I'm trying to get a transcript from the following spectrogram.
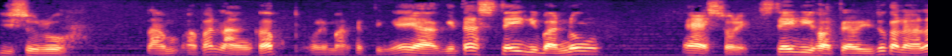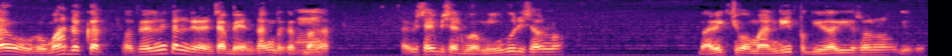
disuruh tam, apa nangkep oleh marketingnya ya kita stay di Bandung. Eh sorry, stay di hotel itu kadang-kadang rumah dekat. Hotel ini kan di Ranca Bentang dekat Hmm. banget. Tapi saya bisa dua minggu di sono. Balik cuma mandi, pergi lagi ke sono gitu.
